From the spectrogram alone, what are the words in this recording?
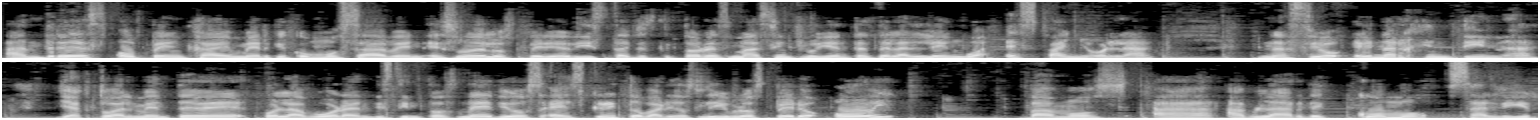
Andrés Oppenheimer, que como saben es uno de los periodistas y escritores más influyentes de la lengua española. Nació en Argentina y actualmente colabora en distintos medios, ha escrito varios libros, pero hoy vamos a hablar de cómo salir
